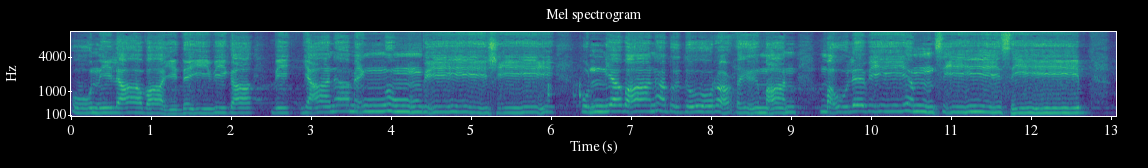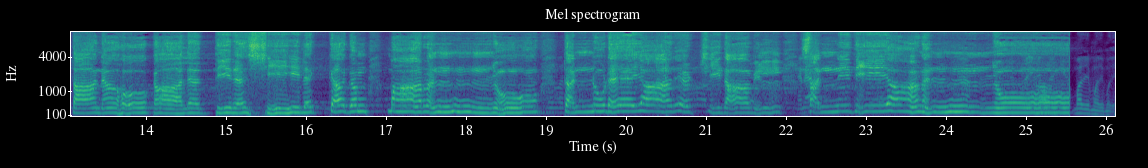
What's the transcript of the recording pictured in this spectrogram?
പൂനിലാവായി ദൈവിക വിജ്ഞാനമെങ്ങും വീശി. പുണ്യവാനബുദൂറഹ്മാൻ മൗലവീയം സി സി താനഹോ കാലത്തിരശീലക്കകം മാറഞ്ഞോ. തന്നുടയ രക്ഷിതാവിൽ സന്നിധിയാണഞ്ഞോ. മതി മതി മതി.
